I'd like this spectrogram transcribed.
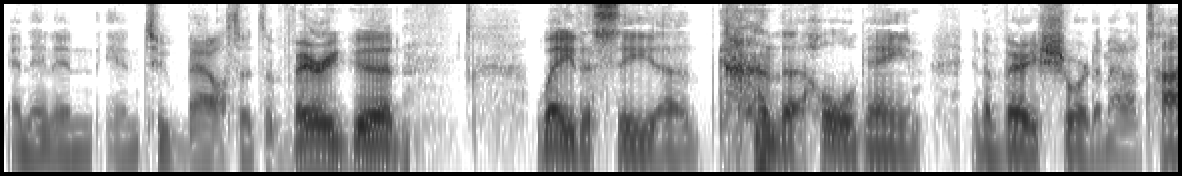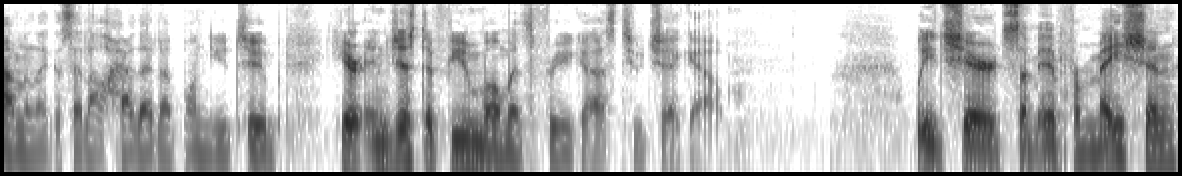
and then in, into battle. So it's a very good way to see uh, the whole game in a very short amount of time. And like I said, I'll have that up on YouTube here in just a few moments for you guys to check out. We'd shared some information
